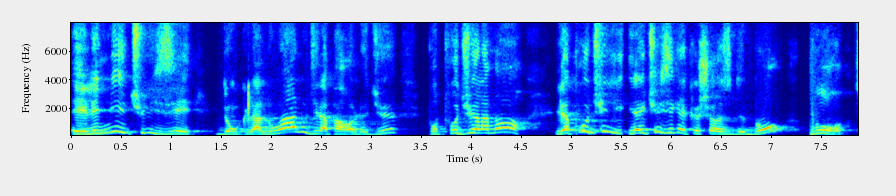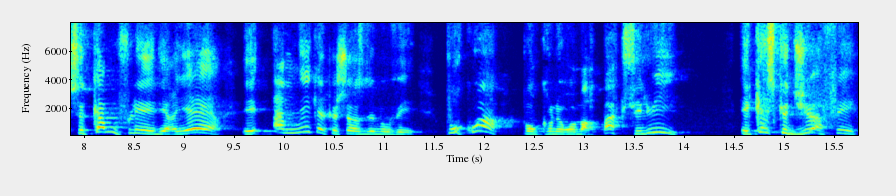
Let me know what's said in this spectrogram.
et l'ennemi utilisait donc la loi, nous dit la parole de Dieu, pour produire la mort. Il a produit, il a utilisé quelque chose de bon pour se camoufler derrière et amener quelque chose de mauvais. Pourquoi? Pour qu'on ne remarque pas que c'est lui. Et qu'est-ce que Dieu a fait?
